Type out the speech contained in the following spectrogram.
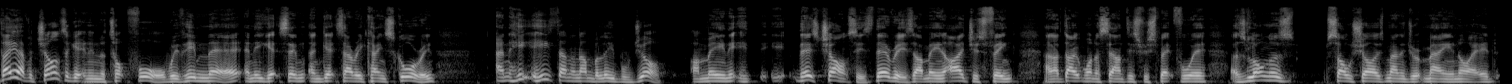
they have a chance of getting in the top four with him there, and he gets in and gets Harry Kane scoring, and he, he's done an unbelievable job. I mean, it, it, there's chances. There is. I mean, I just think, and I don't want to sound disrespectful here, as long as Solskjaer is manager at Man United,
